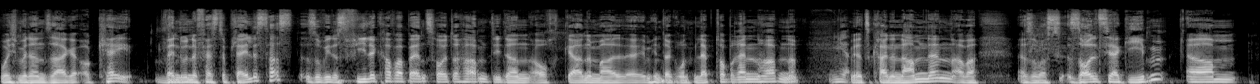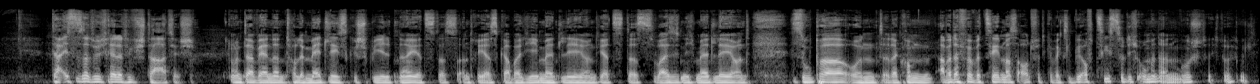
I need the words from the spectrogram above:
wo ich mir dann sage, okay, wenn du eine feste Playlist hast, so wie das viele Coverbands heute haben, die dann auch gerne mal äh, im Hintergrund einen Laptop rennen haben, ne? Ja. Ich will jetzt keine Namen nennen, aber äh, sowas soll es ja geben. Ähm, da ist es natürlich relativ statisch. Und da werden dann tolle Medleys gespielt, ne? Jetzt das Andreas Gabalier Medley und jetzt das, weiß ich nicht, Medley und super und äh, da kommen, aber dafür wird zehnmal das Outfit gewechselt. Wie oft ziehst du dich um in deinem Mustrich durchschnittlich?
